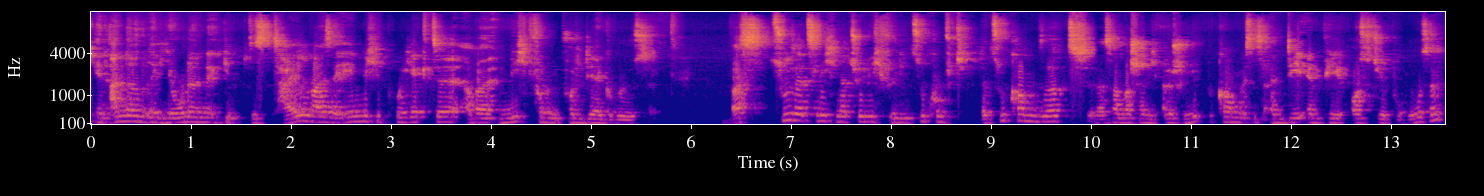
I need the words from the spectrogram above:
In anderen Regionen gibt es teilweise ähnliche Projekte, aber nicht von, von der Größe. Was zusätzlich natürlich für die Zukunft dazukommen wird, das haben wahrscheinlich alle schon mitbekommen, es ist ein DMP Osteoporose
